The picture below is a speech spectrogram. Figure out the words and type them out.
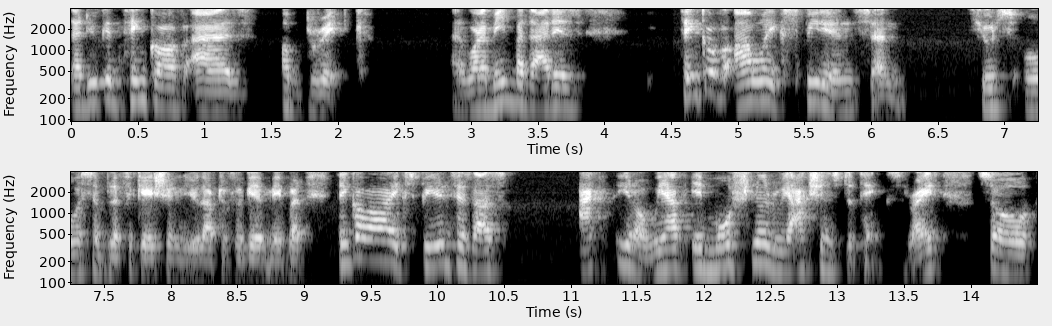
that you can think of as a brake. And what I mean by that is think of our experience and huge oversimplification you'll have to forgive me but think of our experiences as you know we have emotional reactions to things right? So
